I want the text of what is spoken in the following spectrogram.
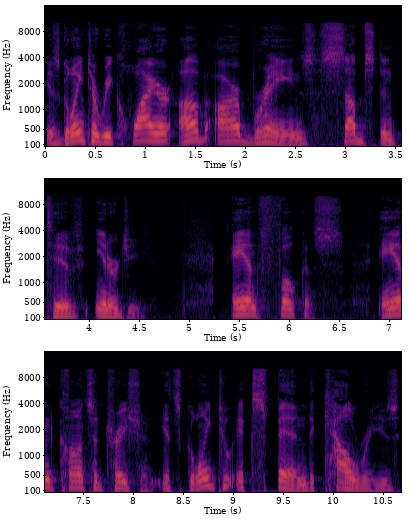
is going to require of our brains substantive energy and focus and concentration. It's going to expend calories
